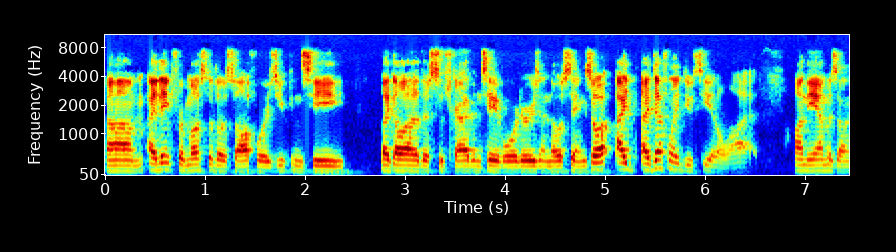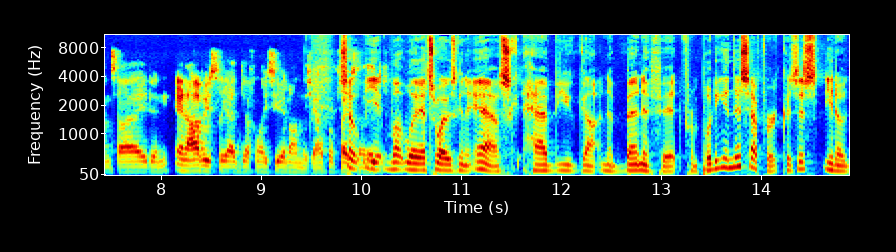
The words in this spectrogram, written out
um, i think for most of those softwares you can see like a lot of the subscribe and save orders and those things. So i, I definitely do see it a lot on the amazon side and, and obviously i definitely see it on the shopify so, side. yeah, but well, that's what i was going to ask. Have you gotten a benefit from putting in this effort? Because this you know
